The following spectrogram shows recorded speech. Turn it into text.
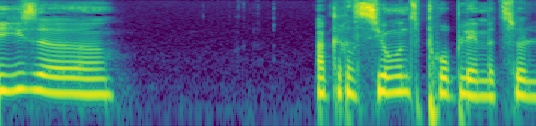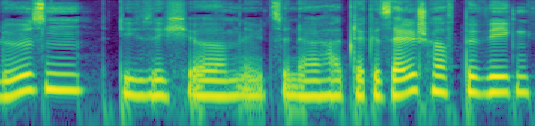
diese Aggressionsprobleme zu lösen, die sich ähm, jetzt innerhalb der Gesellschaft bewegen,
